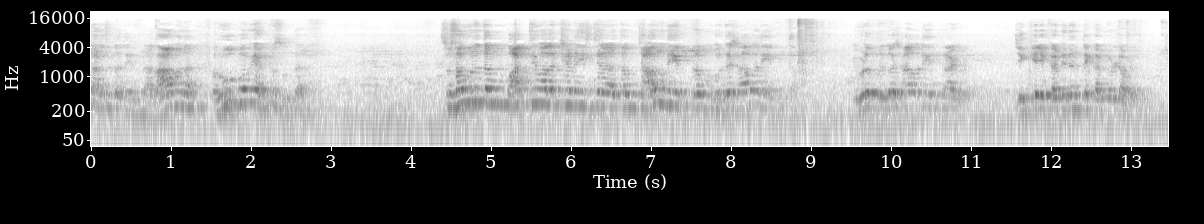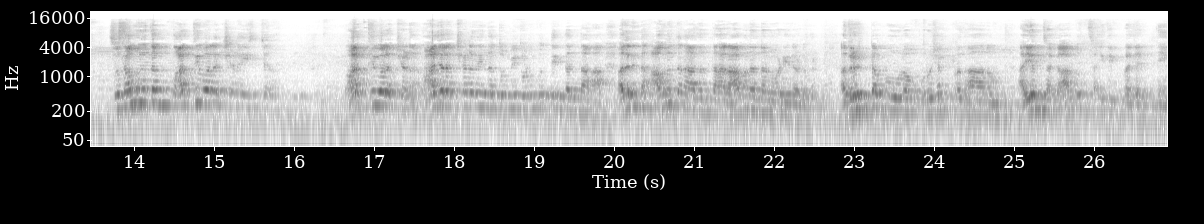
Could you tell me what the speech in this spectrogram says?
ಕಾಣಿಸ್ತದೆ. ಅಂತ ರಾಮನ ರೂಪವೇ ಅಷ್ಟು ಸುಂದರ. ತಂ ಚಾರು ನೇತ್ರಂ ಮೃಗಶಾವ ನೇತ್ರ ಇವಳು ಮೃಗಶಾವ ನೇತ್ರ ಇವಳು ಜಿಂಕೆಯ ಕಣ್ಣಿನಂತೆ ಕಣ್ಣುಳ್ಳವಳು. ಸುಸಂವೃತಂ ಪಾರ್ಥಿವ ಲಕ್ಷಣ ಇಷ್ಟ ಪಾರ್ಥಿವ ಲಕ್ಷಣ ರಾಜಲಕ್ಷಣದಿಂದ ತುಂಬಿ ತುಳುಕುತ್ತಿದ್ದಂತಹ ಅದರಿಂದ ಆವೃತನಾದಂತಹ ರಾಮನನ್ನ ನೋಡಿದಳು. ಅದೃಷ್ಟಪೂರ್ವಂ ಪುರುಷ ಪ್ರಧಾನಂ ಅಯಂಸ ಕಾಕುತ್ಸ ಇತಿ ಪ್ರಜಜ್ಞೆ.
